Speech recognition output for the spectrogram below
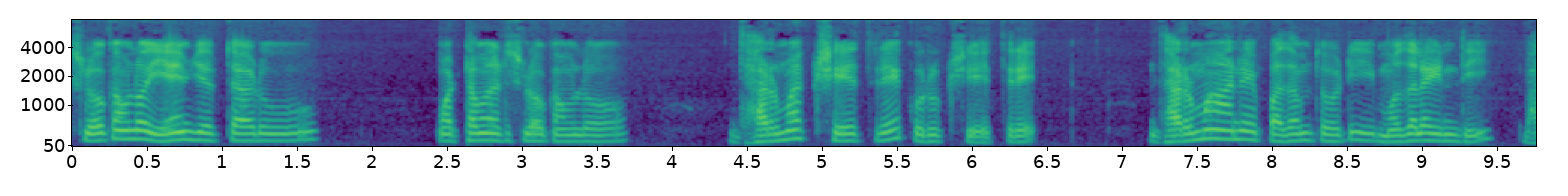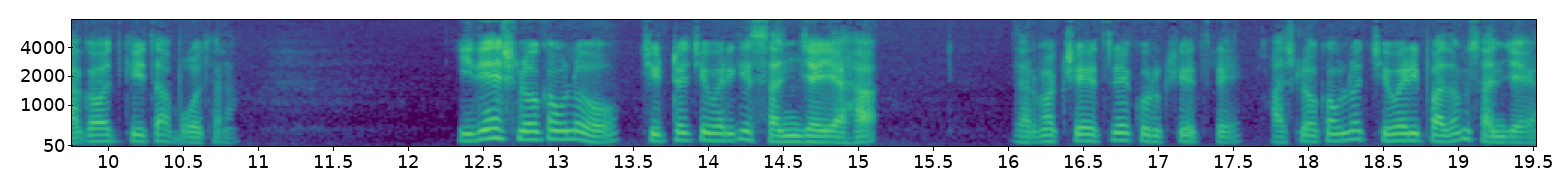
శ్లోకంలో ఏం చెప్తాడు? మొట్టమొదటి శ్లోకంలో ధర్మక్షేత్రే కురుక్షేత్రే. ధర్మ అనే పదంతో మొదలైంది భగవద్గీత బోధన. ఇదే శ్లోకంలో చిట్ట చివరికి సంజయ. ధర్మక్షేత్రే కురుక్షేత్రే. ఆ శ్లోకంలో చివరి పదం సంజయ.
